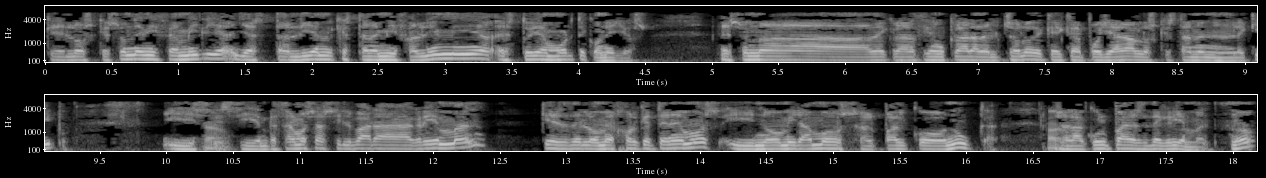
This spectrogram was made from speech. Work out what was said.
que los que son de mi familia y hasta el día en el que están en mi familia estoy a muerte con ellos. Es una declaración clara del Cholo de que hay que apoyar a los que están en el equipo. Y si- si, empezamos a silbar a Griezmann, que es de lo mejor que tenemos, y no miramos al palco nunca. O sea, la culpa es de Griezmann, ¿no?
